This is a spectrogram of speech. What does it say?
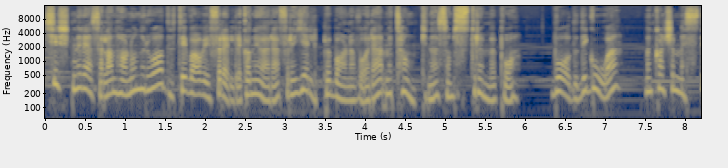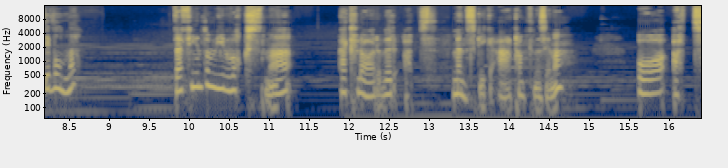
Kirsten Resaland har noen råd til hva vi foreldre kan gjøre for å hjelpe barna våre med tankene som strømmer på. Både de gode, men kanskje mest de vonde. Det er fint om vi voksne er klar over at mennesket ikke er tankene sine. Og at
